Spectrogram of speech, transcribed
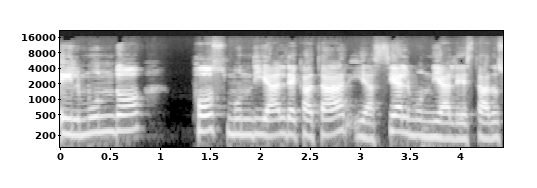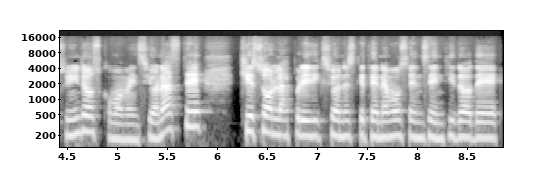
el mundo post-mundial de Qatar y hacia el mundial de Estados Unidos, como mencionaste, qué son las predicciones que tenemos en sentido de,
